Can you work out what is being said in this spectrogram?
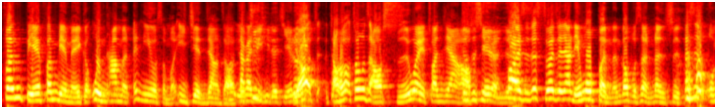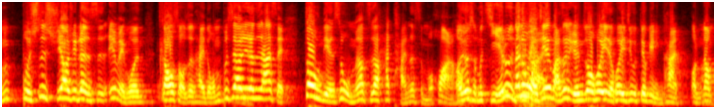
分别分别每一个问他们，哎，你有什么意见？这样子哦，大概具体的结论。然后找周末找了十位专家啊就这些人。不好意思，这十位专家连我本人都不是很认识，但是我们不是需要去认识，因为美国人高手真的太多，我们不是要去认识他谁，重点是我们要知道他谈了什么话，然后有什么结论。但是我今天把这个圆桌会议的会议记录丢给你看，哦，那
